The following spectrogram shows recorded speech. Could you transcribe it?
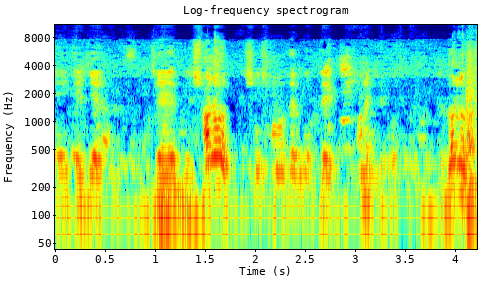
এই- যে যে সনদ, সেই সনদের মধ্যে অনেকটি। ধন্যবাদ।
